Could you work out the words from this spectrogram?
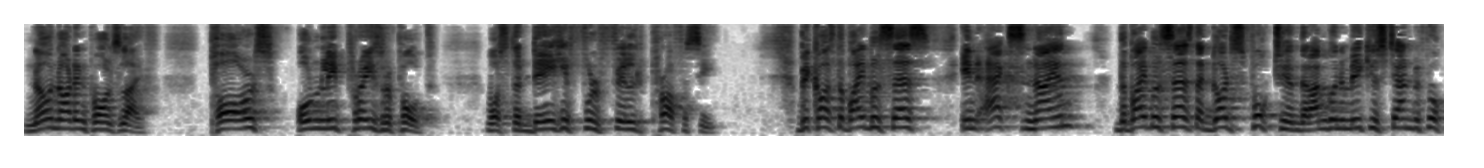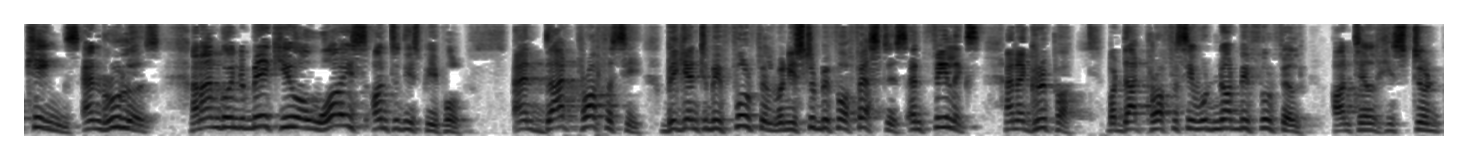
No, not in Paul's life. Paul's only praise report was the day he fulfilled prophecy. Because the Bible says in Acts 9, the Bible says that God spoke to him that I'm going to make you stand before kings and rulers and I'm going to make you a voice unto these people. And that prophecy began to be fulfilled when he stood before Festus and Felix and Agrippa. But that prophecy would not be fulfilled until he stood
